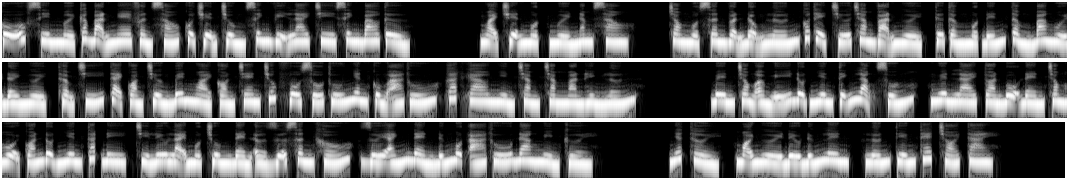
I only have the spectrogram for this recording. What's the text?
Cô Úc xin mời các bạn nghe phần 6 của truyện trùng sinh vị lai chi sinh bao tử. Ngoại truyện 1-10 năm sau. Trong một sân vận động lớn có thể chứa trăm vạn người, từ tầng 1 đến tầng 3 ngồi đầy người, thậm chí tại quảng trường bên ngoài còn chen chúc vô số thú nhân cùng á thú, gắt gao nhìn chằm chằm màn hình lớn. Bên trong ẩm ý đột nhiên tĩnh lặng xuống, nguyên lai toàn bộ đèn trong hội quán đột nhiên tắt đi, chỉ lưu lại một chùm đèn ở giữa sân khấu, dưới ánh đèn đứng một á thú đang mỉm cười. Nhất thời, mọi người đều đứng lên, lớn tiếng thét chói tai.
